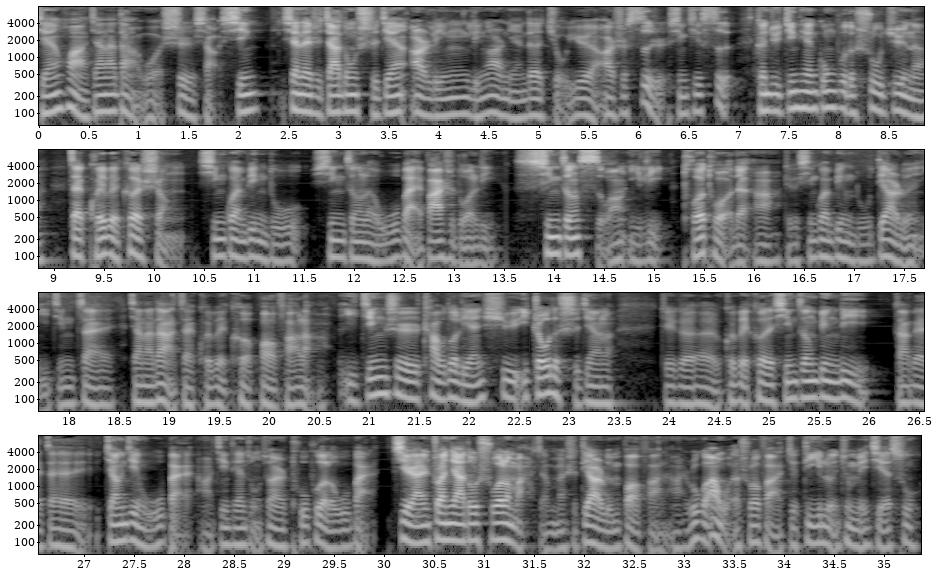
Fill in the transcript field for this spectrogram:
闲话加拿大，我是小新。现在是加东时间二零零二年的九月二十四日，星期四。根据今天公布的数据呢，在魁北克省新冠病毒新增了五百八十多例，新增死亡一例，妥妥的啊！这个新冠病毒第二轮已经在加拿大，在魁北克爆发了啊，已经是差不多连续一周的时间了。这个魁北克的新增病例。大概在将近五百啊，今天总算是突破了五百。既然专家都说了嘛，咱们是第二轮爆发了啊。如果按我的说法，就第一轮就没结束，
